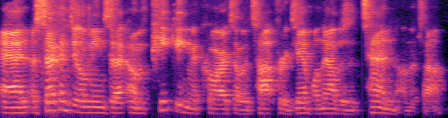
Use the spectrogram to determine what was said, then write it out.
And a second deal means that I'm peeking the cards on the top. For example, now there's a 10 on the top.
